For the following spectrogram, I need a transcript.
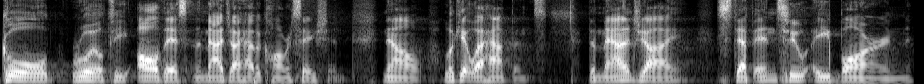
gold, royalty, all this, and the Magi have a conversation. Now, look at what happens. The Magi step into a barn,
